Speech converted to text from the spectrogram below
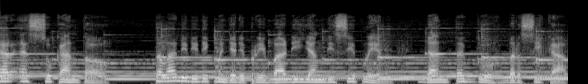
RS Sukanto telah dididik menjadi pribadi yang disiplin dan teguh bersikap.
